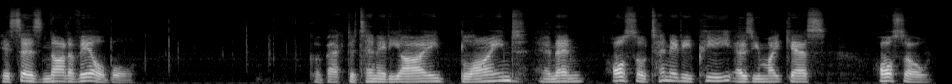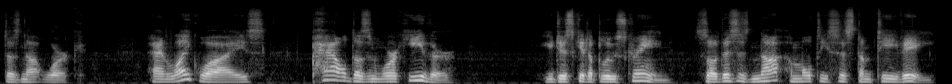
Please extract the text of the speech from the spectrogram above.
it says not available. Go back to 1080i, blind, and then also 1080p, as you might guess, also does not work. And likewise, PAL doesn't work either. You just get a blue screen. So this is not a multi-system TV.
